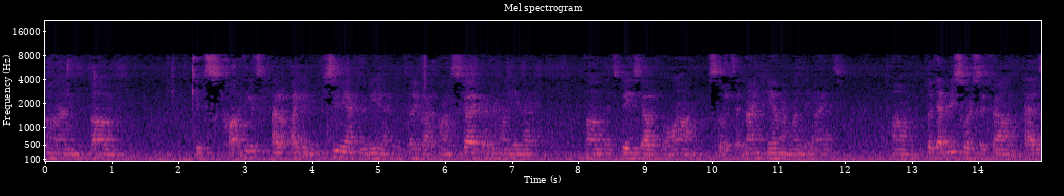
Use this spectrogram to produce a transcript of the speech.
on. Um, it's called, I think it's. I can. See me after the meeting, I can tell you about it on Skype every Monday night. Um, it's based out of Milan, so it's at 9 p.m. on Monday nights. Um, but that resource I found as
